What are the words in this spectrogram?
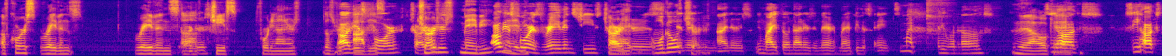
Of course, Ravens, Ravens, uh, Chiefs, 49ers. Those are Obvious, obvious. four. Chargers. Chargers, maybe. Obvious maybe. four is Ravens, Chiefs, All right, Chargers. we'll go with and Chargers. Niners. We might throw Niners in there. Might be the Saints. Might- Anyone else? Yeah, okay. Seahawks. Seahawks.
